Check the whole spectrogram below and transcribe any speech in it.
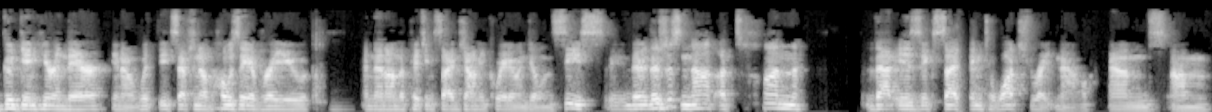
good game here and there, you know, with the exception of Jose Abreu, and then on the pitching side, Johnny Cueto and Dylan Cease. There, there's just not a ton that is exciting to watch right now, and um,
